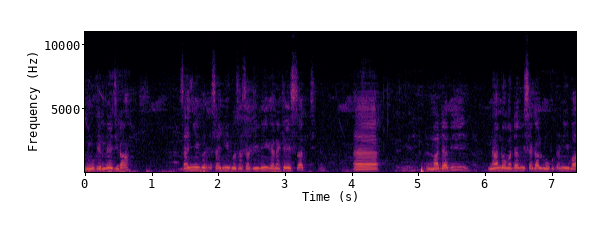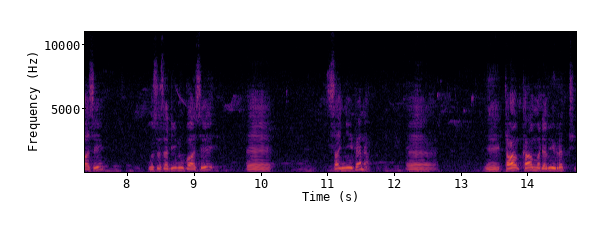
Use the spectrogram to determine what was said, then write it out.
nu kennee jira. Sanyii gosa sadii kana keessatti madabii naannoo madabii sagal kudhanii baasee gosa sadii nu baasee sanyii kana kaan madabii irratti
